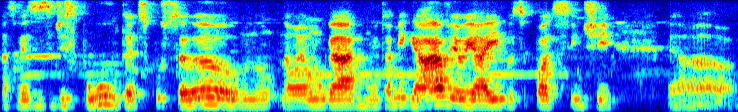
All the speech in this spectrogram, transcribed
às vezes disputa, discussão, não, não é um lugar muito amigável, e aí você pode se sentir uh,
